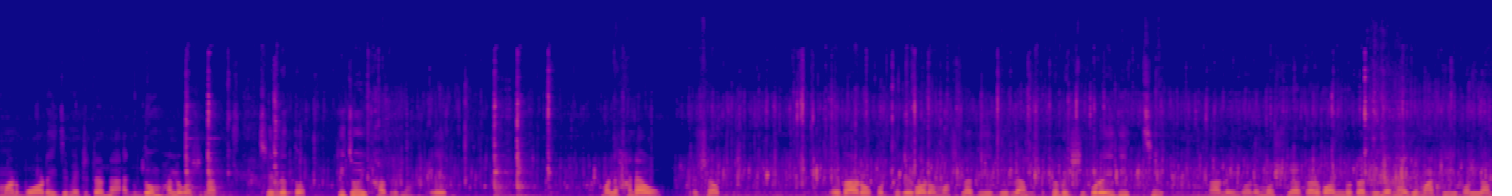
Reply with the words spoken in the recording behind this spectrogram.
আমার বর, এই যে মেটেটা না একদম ভালোবাসে না, ছেলে তো কিছুই খাবে না এর। বলে, হাঁড়াও, এসব। এবার ওপর থেকে গরম মশলা দিয়ে দিলাম, একটু বেশি করেই দিচ্ছি। কারণ এই গরম মশলাটার গন্ধটা দিলে না যে মাটি, বললাম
